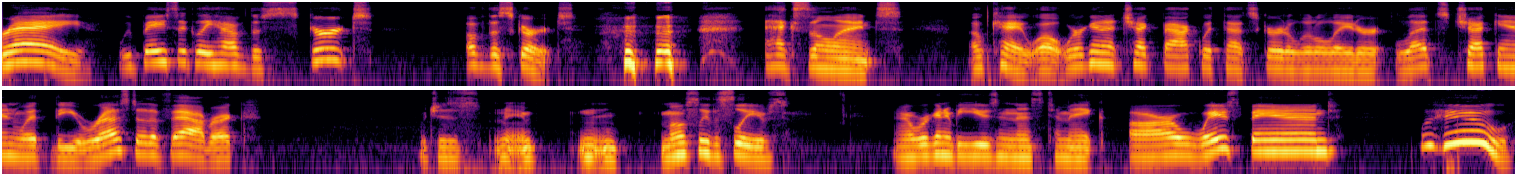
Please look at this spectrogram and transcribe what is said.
Hooray! We basically have the skirt of the skirt. Excellent. Okay, well, we're going to check back with that skirt a little later. Let's check in with the rest of the fabric, which is mm, mm, mostly the sleeves. And we're going to be using this to make our waistband. Woohoo!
